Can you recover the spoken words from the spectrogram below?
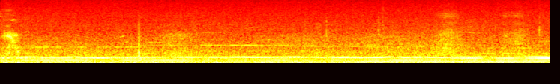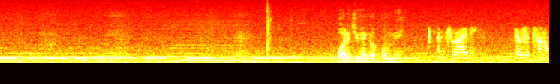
Damn. Why did you hang up on me? I'm driving. There was a tunnel.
